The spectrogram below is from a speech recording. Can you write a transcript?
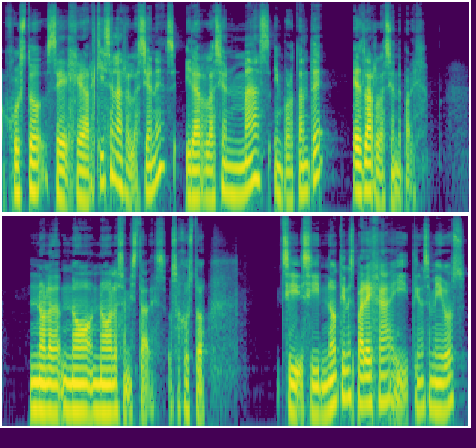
justo se jerarquizan las relaciones y la relación más importante es la relación de pareja? No, no, no las amistades. O sea, justo, si, si no tienes pareja y tienes amigos,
